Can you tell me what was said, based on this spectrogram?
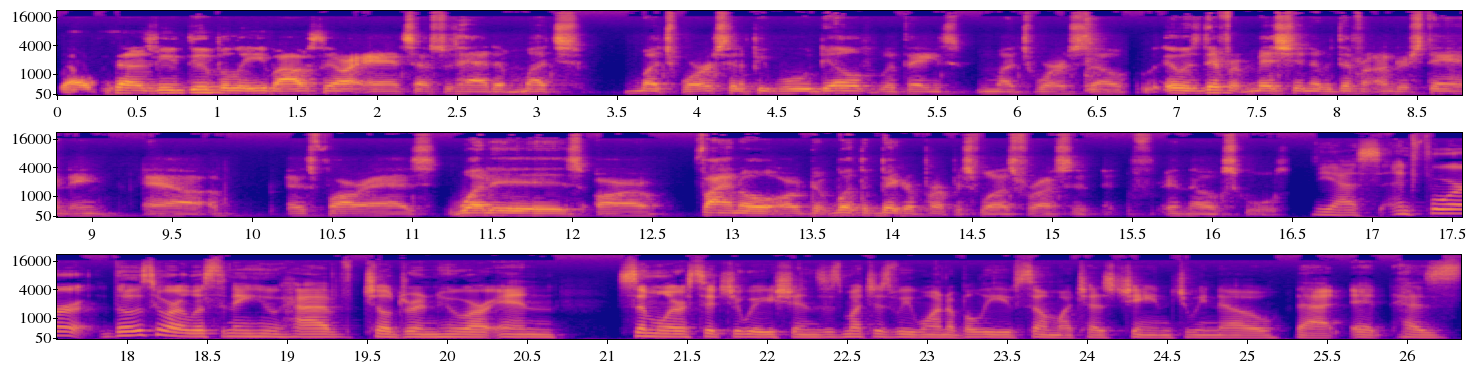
so, because we do believe, obviously, our ancestors had it much, much worse, and the people who deal with things much worse. So it was different mission, it was different understanding uh, as far as what is our final or what the bigger purpose was for us in, in those schools. Yes. And for those who are listening who have children who are in similar situations, as much as we want to believe so much has changed, we know that it has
